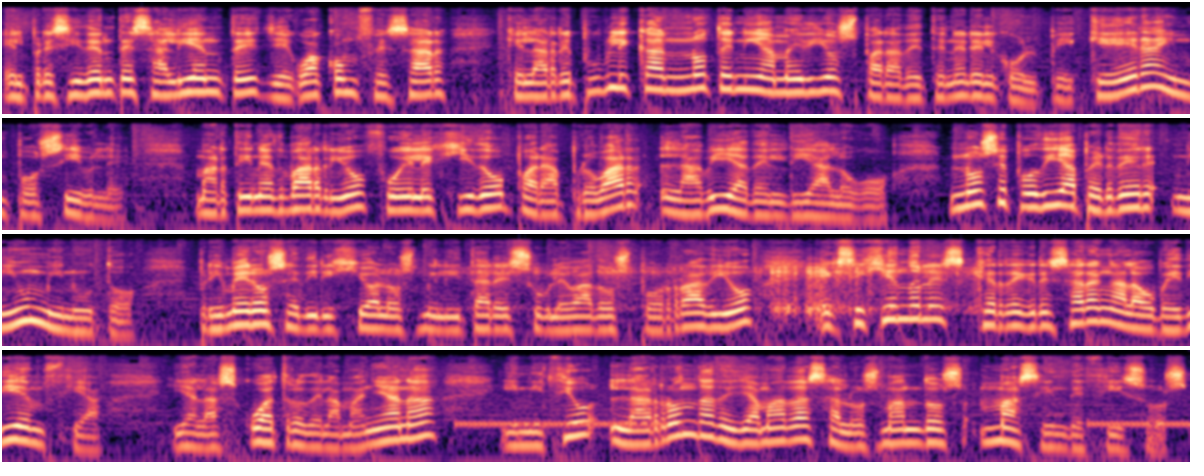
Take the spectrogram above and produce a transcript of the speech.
El presidente saliente llegó a confesar que la República no tenía medios para detener el golpe, que era imposible. Martínez Barrio fue elegido para aprobar la vía del diálogo. No se podía perder ni un minuto. Primero se dirigió a los militares sublevados por radio, exigiéndoles que regresaran a la obediencia, y a las 4 de la mañana inició la ronda de llamadas a los mandos más indecisos.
